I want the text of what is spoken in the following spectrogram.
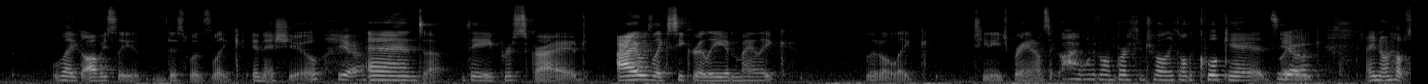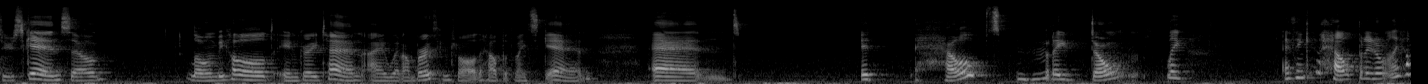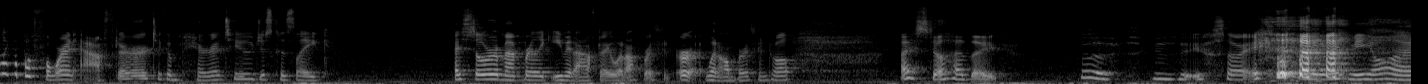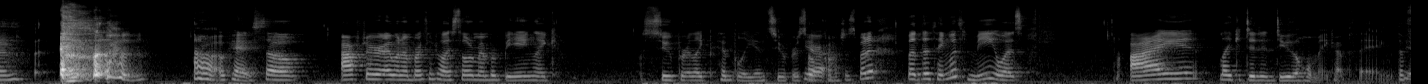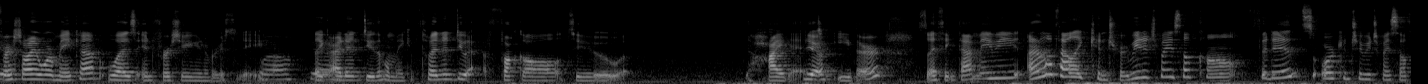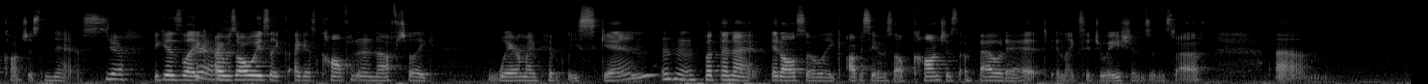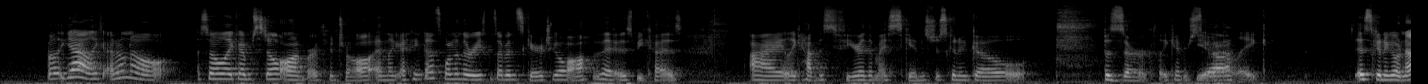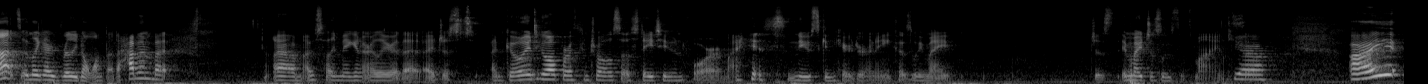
like obviously this was like an issue Yeah. and they prescribed I was like secretly in my like little like teenage brain I was like oh I want to go on birth control like all the cool kids like Yeah. I know it helps with your skin so lo and behold in grade 10 I went on birth control to help with my skin and helped Mhm. but I don't like I think it helped, but I don't really have like a before and after to compare it to just cuz like I still remember like even after I went off birth con- or went on birth control I still had like oh, excuse me, sorry. Make me on. oh, okay. So after I went on birth control, I still remember being like super like pimply and super self conscious. But it, but the thing with me was, I like didn't do the whole makeup thing. The Yeah. first time I wore makeup was in first year university. Wow. Like. I didn't do the whole makeup, so I didn't do fuck all to hide it Yeah. either. So I think that maybe I don't know if that like contributed to my self confidence or contributed to my self consciousness Yeah. because like I was always like I guess confident enough to like wear my pimply skin Mm-hmm. but then I it also like obviously I was self conscious about it in like situations and stuff um but yeah like I don't know so like I'm still on birth control and like I think that's one of the reasons I've been scared to go off of it is because I like have this fear that my skin's just gonna go berserk like I'm just Yeah. gonna like it's gonna go nuts and like I really don't want that to happen but um, I was telling Megan earlier that I just I'm going to go off birth control, so stay tuned for my new skincare journey because we might just it might just lose its mind. so. Yeah. I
